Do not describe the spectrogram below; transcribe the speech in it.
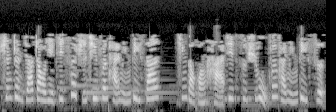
深圳佳兆业积四十七分排名第三，青岛黄海积四十五分排名第四，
